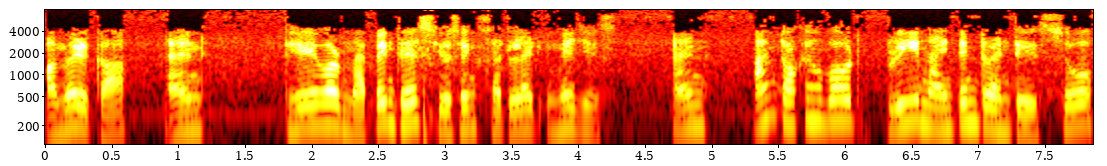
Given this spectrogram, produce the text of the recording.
America and they were mapping this using satellite images. And I'm talking about pre 1920s so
